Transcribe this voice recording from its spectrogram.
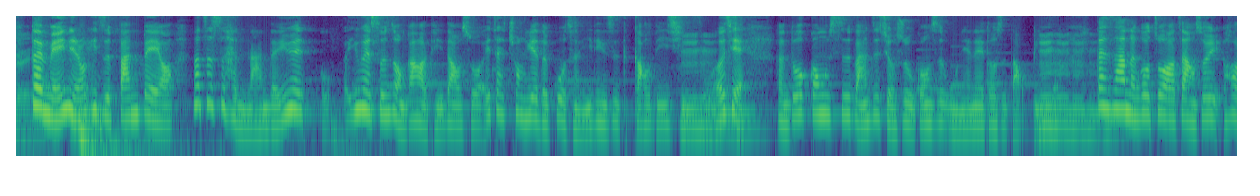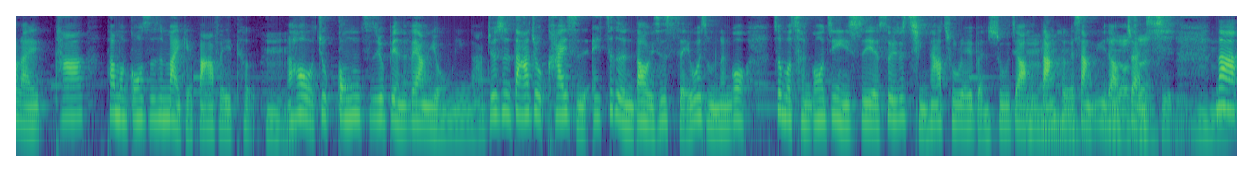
对，每一年都一直翻倍哦。那这是很难的，因为因为孙总刚好提到说，诶，在创业的过程一定是高低起伏，而且很多公司百分之九十五公司五年内都是倒闭的，但是他能够做到这样，所以后来他他们公司是卖给巴菲特，嗯然后就工资就变得非常有名啊，就是大家就开始，哎，这个人到底是谁？为什么能够这么成功经营事业？所以就请他出了一本书，叫《当和尚遇到钻石》。那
